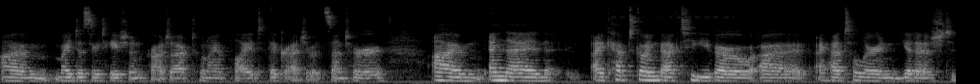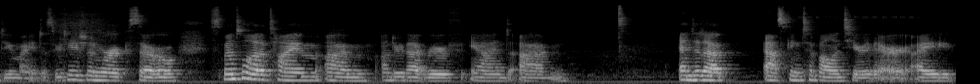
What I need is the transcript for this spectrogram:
um, my dissertation project when I applied to the Graduate Center. Um, and then I kept going back to YIVO. Uh, I had to learn Yiddish to do my dissertation work, so spent a lot of time um, under that roof and um, ended up asking to volunteer there. I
